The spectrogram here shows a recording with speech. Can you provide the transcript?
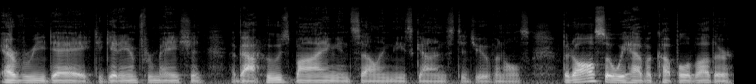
every day to get information about who's buying and selling these guns to juveniles. But also we have a couple of other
